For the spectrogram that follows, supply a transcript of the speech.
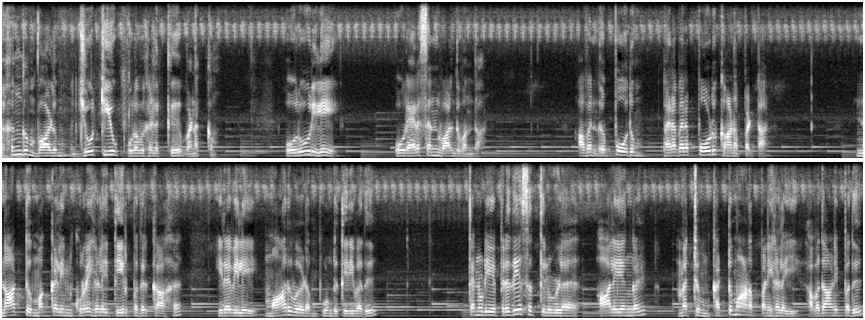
உலகெங்கும் வாழும் யூடியூப் உறவுகளுக்கு வணக்கம். ஓரூரிலே ஊரிலே ஓர் அரசன் வாழ்ந்து வந்தான். அவன் எப்போதும் பரபரப்போடு காணப்பட்டான். நாட்டு மக்களின் குறைகளை தீர்ப்பதற்காக இரவிலே மாறுவேடம் பூண்டு தெரிவது தன்னுடைய பிரதேசத்தில் உள்ள ஆலயங்கள் மற்றும் கட்டுமானப் பணிகளை அவதானிப்பது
